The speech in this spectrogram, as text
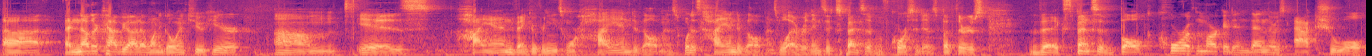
uh, another caveat I want to go into here um, is high end. Vancouver needs more high end developments. What is high end developments? Well, everything's expensive, of course it is, but there's the expensive bulk core of the market, and then there's actual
